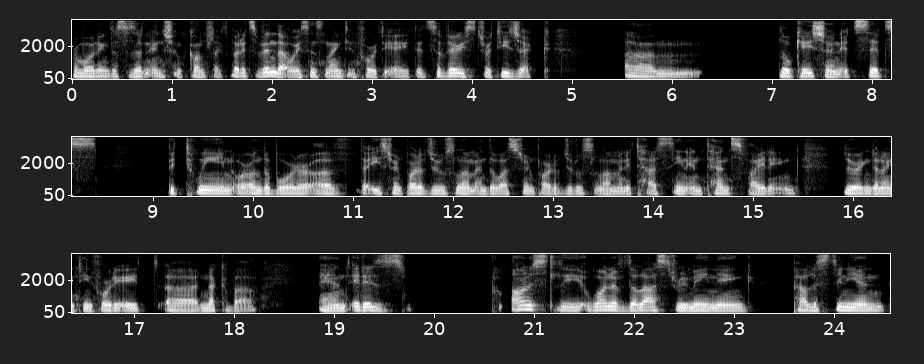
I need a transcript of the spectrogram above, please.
promoting this as an ancient conflict. But it's been that way since 1948. It's a very strategic um, location. It sits between or on the border of the eastern part of Jerusalem and the western part of Jerusalem, and it has seen intense fighting during the 1948 uh, Nakba. And it is honestly one of the last remaining Palestinian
